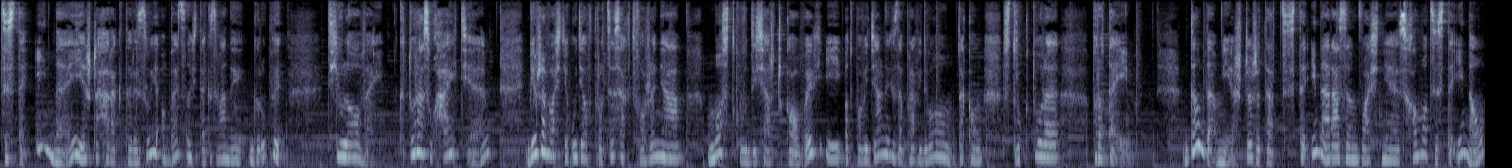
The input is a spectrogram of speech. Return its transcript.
Cysteinę jeszcze charakteryzuje obecność tak zwanej grupy tiulowej, która, słuchajcie, bierze właśnie udział w procesach tworzenia mostków disiarczkowych i odpowiedzialnych za prawidłową taką strukturę protein. Dodam jeszcze, że ta cysteina razem właśnie z homocysteiną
